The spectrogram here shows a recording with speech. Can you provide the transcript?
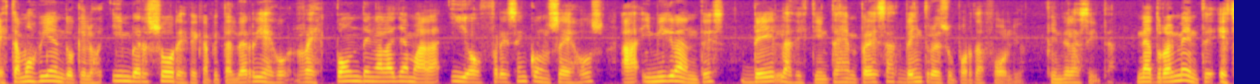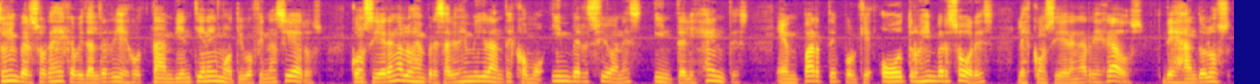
estamos viendo que los inversores de capital de riesgo responden a la llamada y ofrecen consejos a inmigrantes de las distintas empresas dentro de su portafolio. Fin de la cita. Naturalmente, estos inversores de capital de riesgo también tienen motivos financieros. Consideran a los empresarios inmigrantes como inversiones inteligentes en parte porque otros inversores les consideran arriesgados, dejándolos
